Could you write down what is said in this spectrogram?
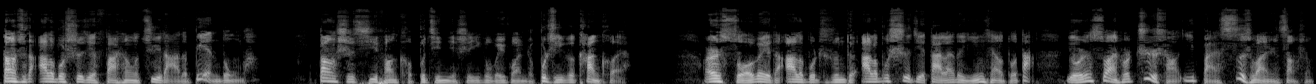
当时的阿拉伯世界发生了巨大的变动吧。当时西方可不仅仅是一个围观者，不是一个看客呀。而所谓的阿拉伯之春对阿拉伯世界带来的影响有多大？有人算说，至少一百四十万人丧生，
